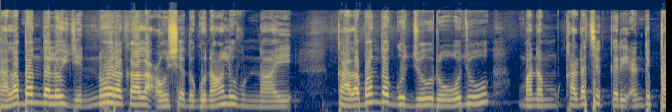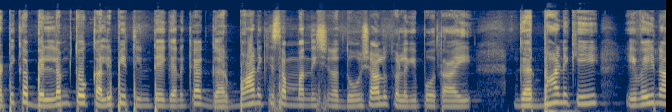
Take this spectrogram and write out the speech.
కలబందలో ఎన్నో రకాల ఔషధ గుణాలు ఉన్నాయి. కలబంద గుజ్జు రోజు మనం కడచక్కరి అంటే పటిక బెల్లంతో కలిపి తింటే గనక గర్భానికి సంబంధించిన దోషాలు తొలగిపోతాయి. గర్భానికి ఏవైనా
